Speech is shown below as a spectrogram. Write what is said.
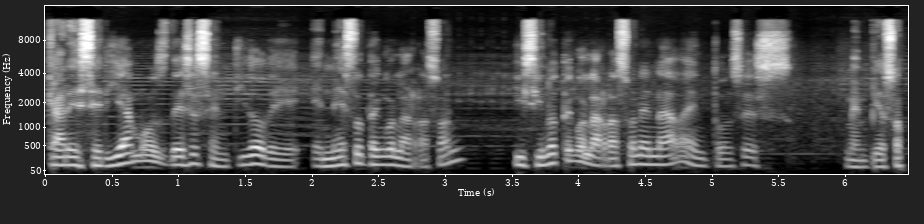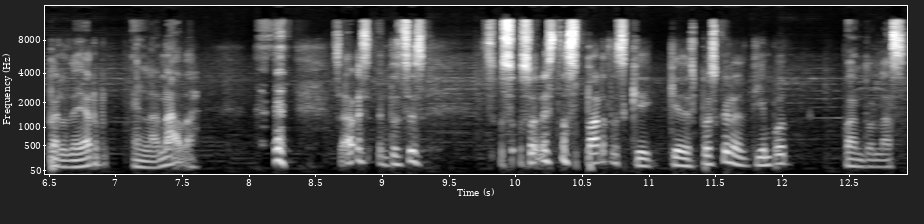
careceríamos de ese sentido de en esto tengo la razón y si no tengo la razón en nada, entonces me empiezo a perder en la nada. ¿Sabes? Entonces son estas partes que, después con el tiempo, cuando las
